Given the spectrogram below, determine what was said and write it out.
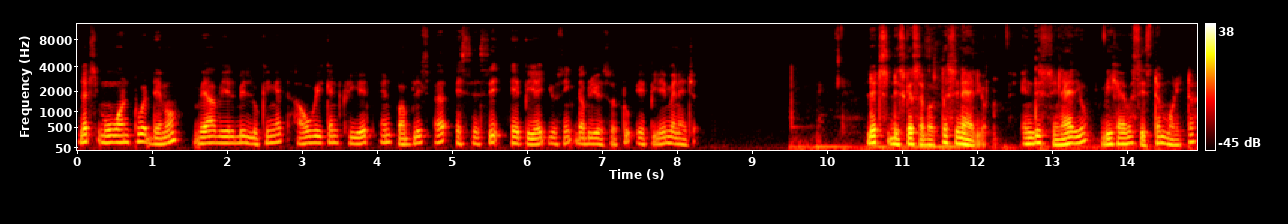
Let's move on to a demo where we'll be looking at how we can create and publish a SSE API using WSO2 API Manager. Let's discuss about the scenario. In this scenario, we have a system monitor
